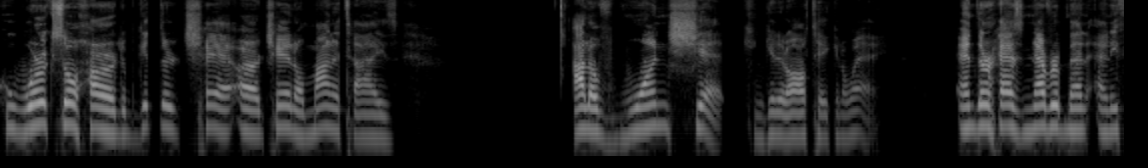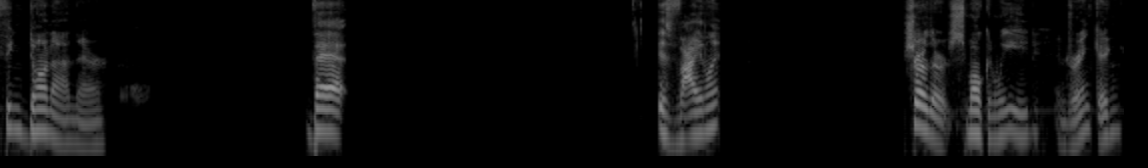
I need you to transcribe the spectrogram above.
who worked so hard to get their cha- uh, channel monetized out of one shit can get it all taken away? And there has never been anything done on there that is violent Sure, they're smoking weed and drinking,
